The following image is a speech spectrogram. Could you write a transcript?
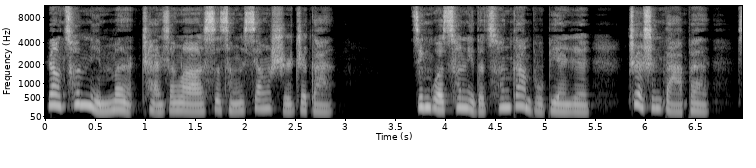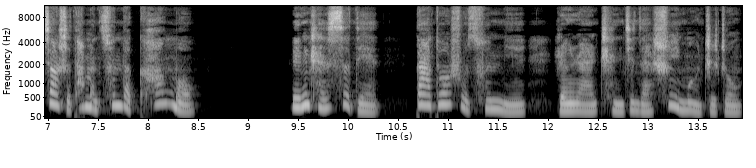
让村民们产生了似曾相识之感。经过村里的村干部辨认，这身打扮像是他们村的康某。凌晨四点，大多数村民仍然沉浸在睡梦之中，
